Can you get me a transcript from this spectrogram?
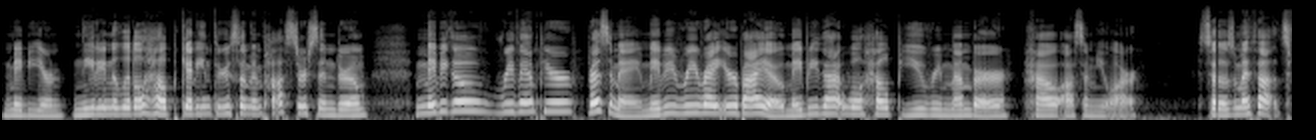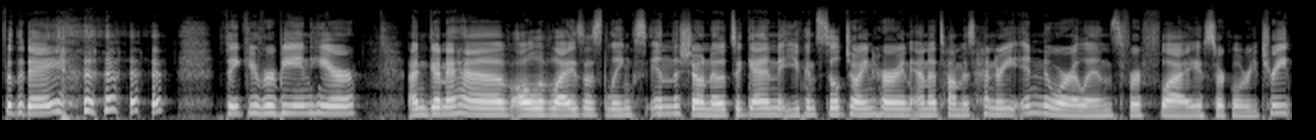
maybe you're needing a little help getting through some imposter syndrome, maybe go revamp your resume, maybe rewrite your bio. Maybe that will help you remember how awesome you are. So, those are my thoughts for the day. Thank you for being here. I'm going to have all of Liza's links in the show notes. Again, you can still join her and Anna Thomas Henry in New Orleans for Fly Circle Retreat.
